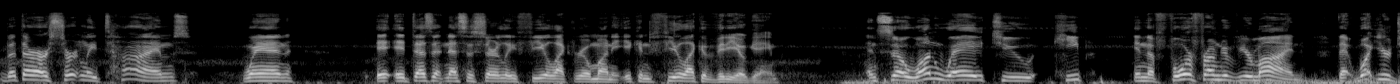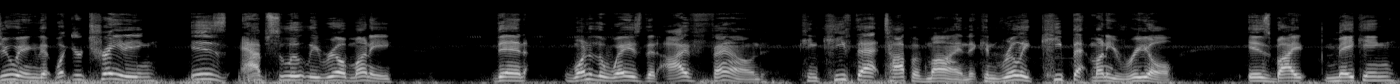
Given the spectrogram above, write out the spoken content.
but there are certainly times when it, it doesn't necessarily feel like real money. It can feel like a video game. And so one way to keep in the forefront of your mind that what you're doing, that what you're trading is absolutely real money, then one of the ways that I've found can keep that top of mind, that can really keep that money real is by making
